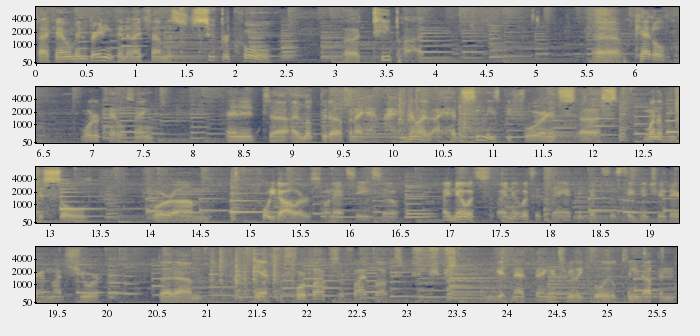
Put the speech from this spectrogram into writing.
back home in Bradenton, and I found this super cool uh, teapot, uh, kettle, water kettle thing, and it. Uh, I looked it up, and I, I know I, I have seen these before, and it's uh, one of them just sold for um, forty dollars on Etsy. So I know it's I know it's a thing. I think that's the signature there. I'm not sure, but um, yeah, for four bucks or five bucks, Getting that thing. It's really cool. It'll clean up and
